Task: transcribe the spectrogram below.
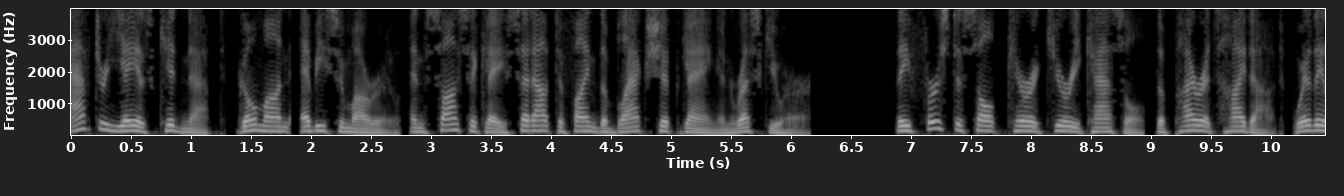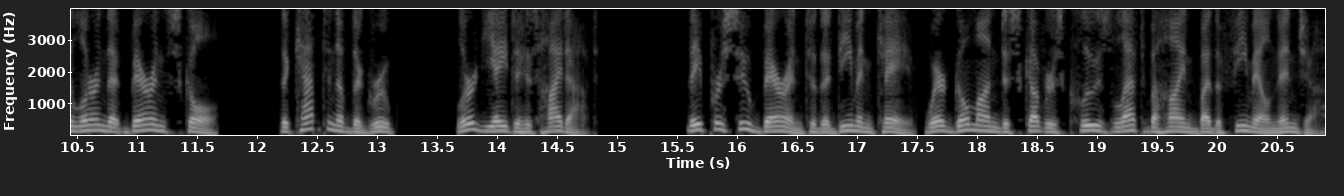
After Yae is kidnapped, Goemon, Ebisumaru, and Sasuke set out to find the Black Ship Gang and rescue her. They first assault Karakuri Castle, the pirates' hideout, where they learn that Baron Skull—the captain of the group, lured Yae to his hideout. They pursue Baron to the Demon Cave, where Goemon discovers clues left behind by the female ninja.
